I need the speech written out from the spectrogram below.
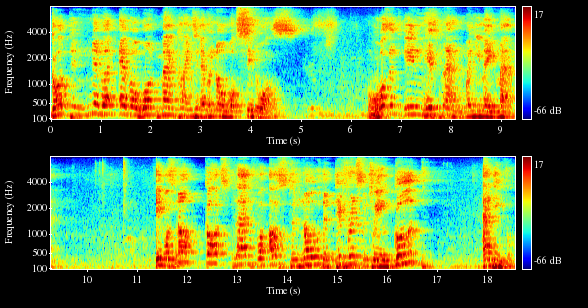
God did never ever want mankind to ever know what sin was. Wasn't in his plan when he made man. It was not God's plan for us to know the difference between good and evil.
